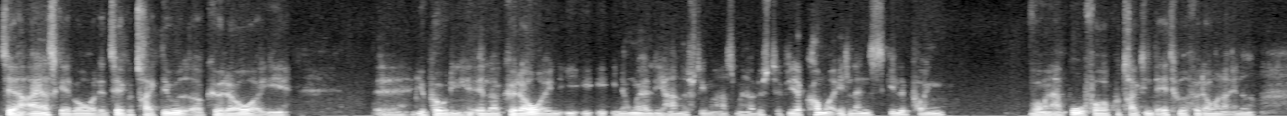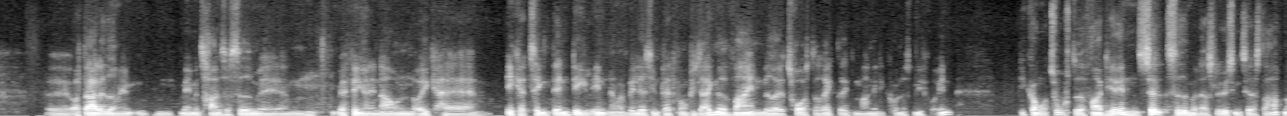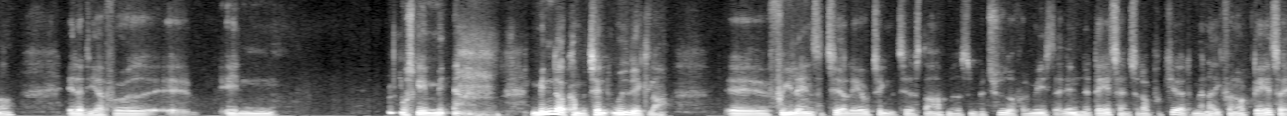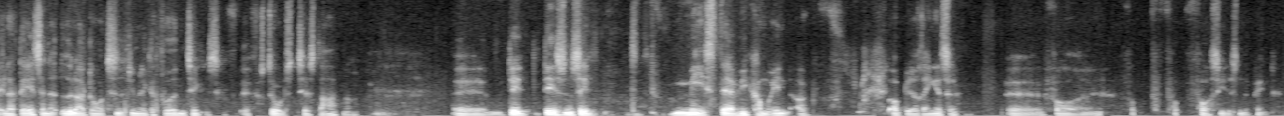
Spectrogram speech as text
til at have ejerskab over det, til at kunne trække det ud og køre det over i øh, Upodi, eller køre det over i, i, i, i nogle af alle de andre systemer, som man har lyst til. Fordi der kommer et eller andet skillepoint, hvor man har brug for at kunne trække sin data ud og føre det over noget andet. Øh, og der er det med, med, med træls at sidde med, øhm, med fingrene i navlen og ikke have, ikke have tænkt den del ind, når man vælger sin platform. Fordi der er ikke noget vejen med, og jeg tror også, der er rigtig, rigtig mange af de kunder, som vi får ind, de kommer to steder fra. De har enten selv siddet med deres løsning til at starte med, eller de har fået øh, en måske mindre kompetent udvikler, øh, freelancer til at lave tingene til at starte med, som betyder for det meste, at enten er dataen sat op forkert, man har ikke fået nok data, eller dataen er ødelagt over tid, fordi man ikke har fået den tekniske øh, forståelse til at starte med. Mm. Øh, det, det er sådan set mest der, vi kommer ind og, og bliver ringet til, øh, for, øh, for, for, for at sige det sådan lidt pænt.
